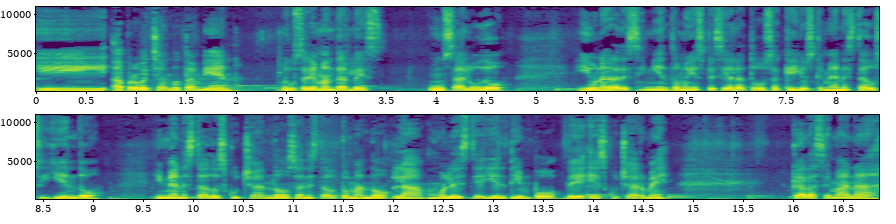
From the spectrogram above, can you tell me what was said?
Y aprovechando también, me gustaría mandarles un saludo y un agradecimiento muy especial a todos aquellos que me han estado siguiendo y me han estado escuchando, se han estado tomando la molestia y el tiempo de escucharme cada semana,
